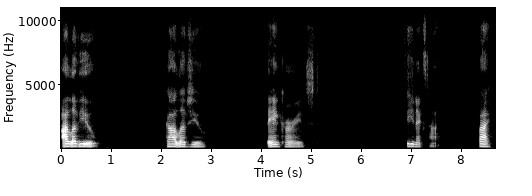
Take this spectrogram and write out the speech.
I love you. God loves you. Stay encouraged. See you next time. Bye.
